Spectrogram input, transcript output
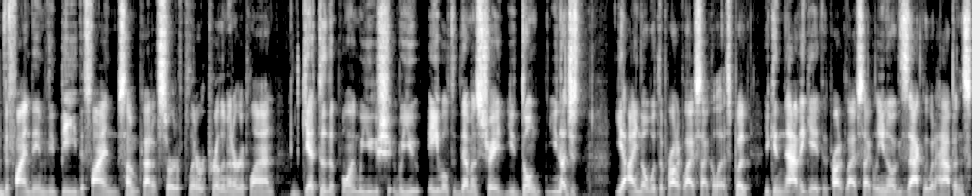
define the mvp define some kind of sort of preliminary plan get to the point where you sh- where you able to demonstrate you don't you're not just yeah i know what the product lifecycle is but you can navigate the product lifecycle you know exactly what happens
